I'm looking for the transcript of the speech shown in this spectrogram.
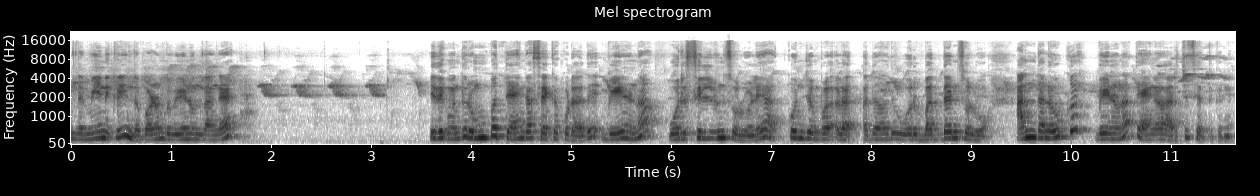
இந்த மீனுக்கு இந்த குழம்பு வேணும் தாங்க இதுக்கு வந்து ரொம்ப தேங்காய் சேர்க்கக்கூடாது. வேணும்னா ஒரு சில்லுன்னு சொல்லுவோம் இல்லையா? கொஞ்சம் அதாவது ஒரு பத்தன்னு சொல்லுவோம். அந்த அளவுக்கு வேணும்னா தேங்காய் அரைச்சி சேர்த்துக்குங்க.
